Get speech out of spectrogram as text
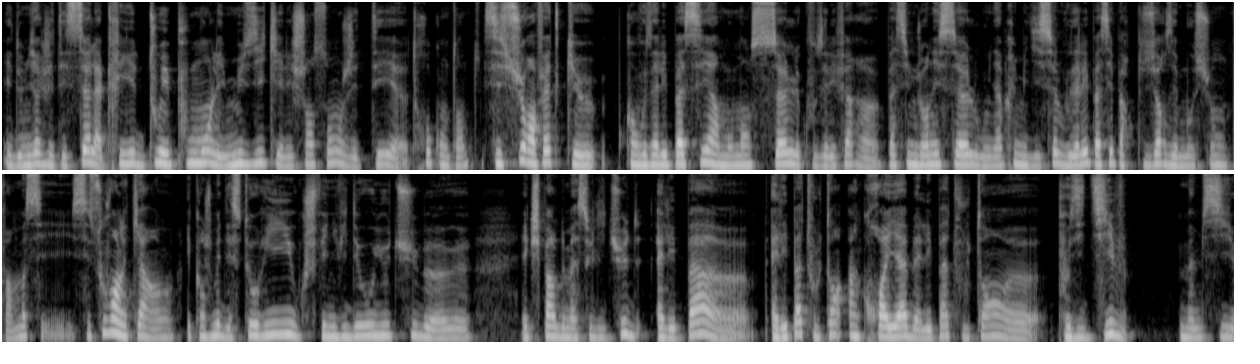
et de me dire que j'étais seule à crier de tous mes poumons les musiques et les chansons, j'étais trop contente. C'est sûr en fait que quand vous allez passer un moment seul, que vous allez faire euh, passer une journée seule ou une après-midi seule, vous allez passer par plusieurs émotions. Enfin, moi, c'est souvent le cas. Hein. Et quand je mets des stories ou que je fais une vidéo YouTube euh, et que je parle de ma solitude, elle n'est pas, euh, elle est pas tout le temps incroyable, elle n'est pas tout le temps positive, même si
